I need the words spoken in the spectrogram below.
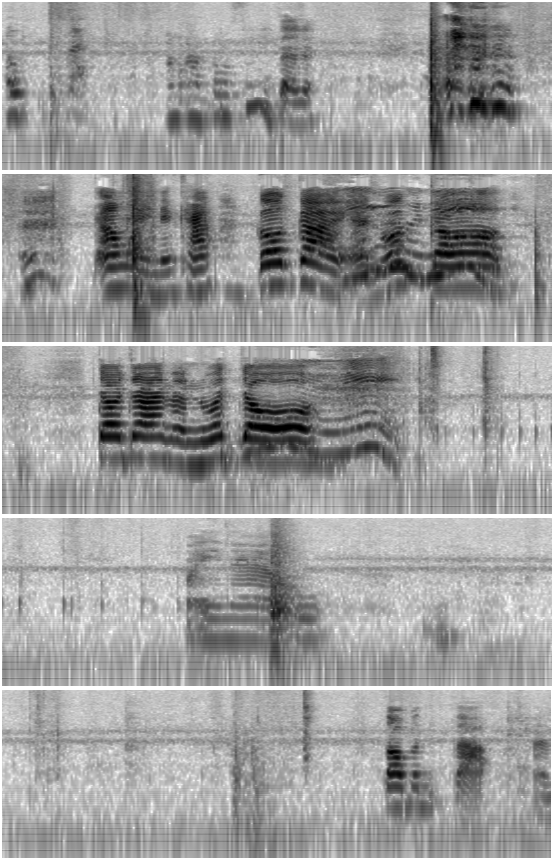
เอาอ่านต่อสิ แต่เอาใหม่นะคะกอไก่อันว่ากอ จอจานอันว่าจอ ไม่น่าพูดตอเป็นตาอัน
